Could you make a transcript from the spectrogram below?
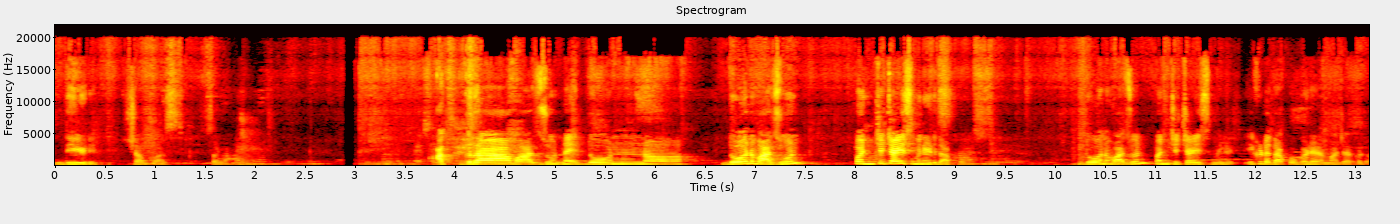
दीड. शाबास. चला. अकरा वाजून नाही दोन दोन वाजून पंचेचाळीस मिनिट दाखव. दोन वाजून पंचेचाळीस मिनिट. इकडे दाखव घड्याळ माझ्याकडं.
